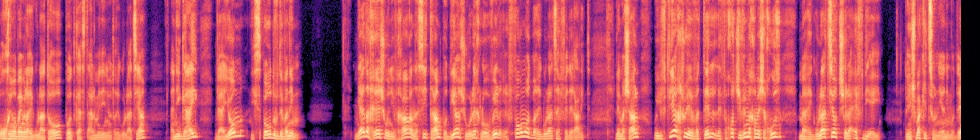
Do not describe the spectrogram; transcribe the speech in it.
ברוכים הבאים לרגולטור, פודקאסט על מדיניות רגולציה. אני גיא, והיום נספור דובדבנים. מיד אחרי שהוא נבחר, הנשיא טראמפ הודיע שהוא הולך להוביל רפורמות ברגולציה הפדרלית. למשל, הוא הבטיח שהוא יבטל לפחות 75% מהרגולציות של ה-FDA. זה נשמע קיצוני, אני מודה,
